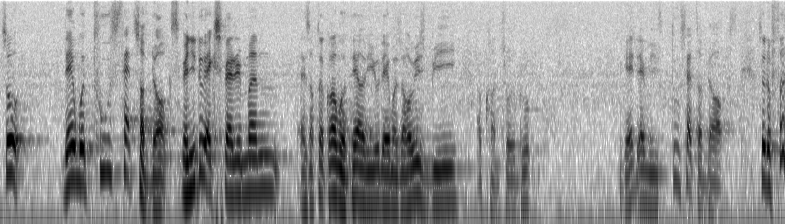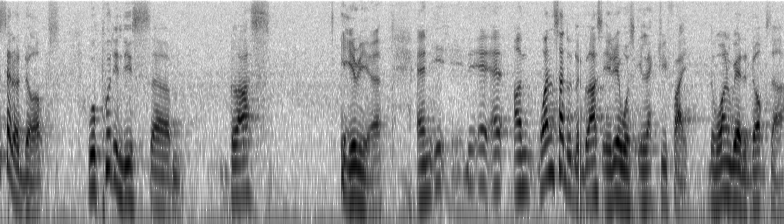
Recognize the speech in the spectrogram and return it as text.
So there were two sets of dogs. When you do experiment, as Dr. Kwan will tell you, there must always be a control group. Okay, there is two sets of dogs. So the first set of dogs were put in this um, glass area, and it, it, it, on one side of the glass area was electrified, the one where the dogs are.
